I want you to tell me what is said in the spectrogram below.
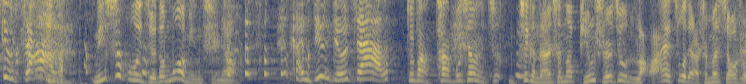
就炸了，您是不会觉得莫名其妙？肯定就炸了。对吧？他不像这这个男生呢，平时就老爱做点什么小手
